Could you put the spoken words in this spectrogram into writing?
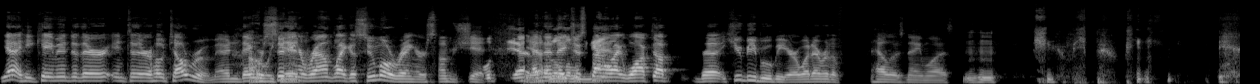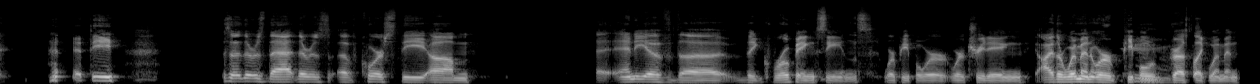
yeah, he came into their into their hotel room and they Oh, were sitting did. around like a sumo ring or some shit. well, yeah, and then a they just kind of like walked up the Hubie Booby or whatever the hell his name was. hmm Chewy poopy. at the so there was that there was of course the um any of the the groping scenes where people were were treating either women or people Mm. dressed like women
